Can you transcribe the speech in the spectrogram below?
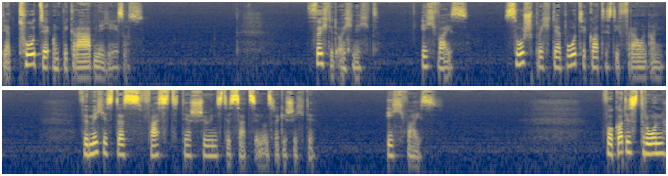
der tote und begrabene Jesus. Fürchtet euch nicht, ich weiß. So spricht der Bote Gottes die Frauen an. Für mich ist das fast der schönste Satz in unserer Geschichte. Ich weiß. Vor Gottes Thron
